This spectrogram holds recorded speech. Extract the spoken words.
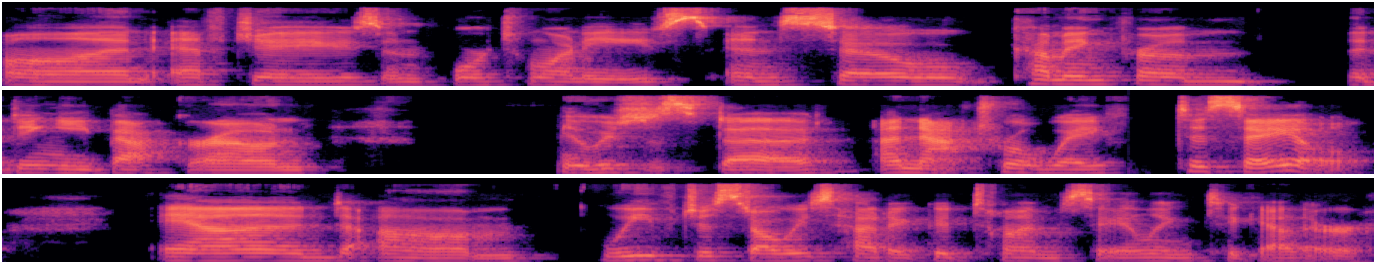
on FJs and 420s. And so coming from the dinghy background, it was just a, a natural way to sail. And um, we've just always had a good time sailing together.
